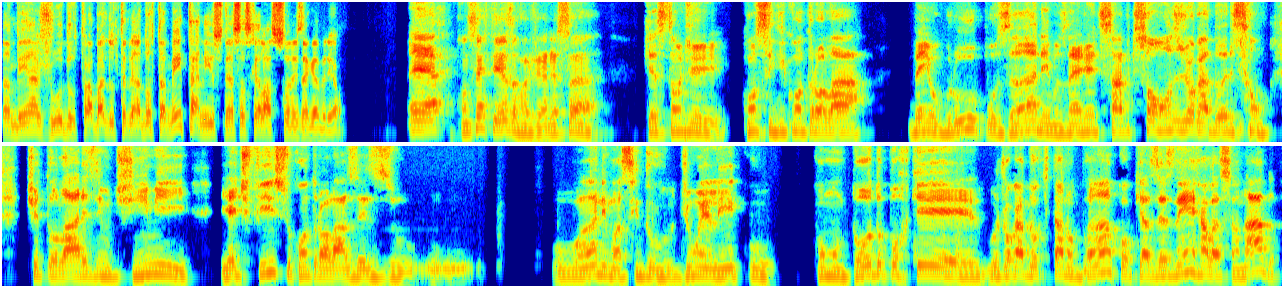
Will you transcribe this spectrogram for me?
também ajuda. O trabalho do treinador também está nisso, nessas relações, né, Gabriel? É, com certeza, Rogério. Essa questão de conseguir controlar bem o grupo, os ânimos, né? A gente sabe que só 11 jogadores são titulares em um time e, é difícil controlar, às vezes, o, o, o ânimo assim do, de um elenco como um todo, porque o jogador que está no banco, ou que às vezes nem é relacionado,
